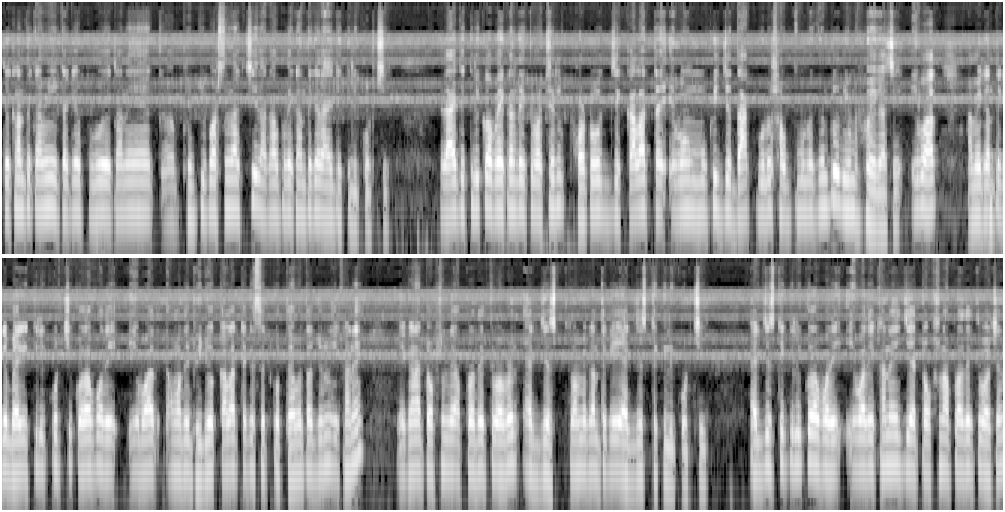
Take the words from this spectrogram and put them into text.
তো এখান থেকে আমি এটাকে পুরো এখানে ফিফটি পার্সেন্ট রাখছি। রাখার পর এখান থেকে রাইটে ক্লিক করছি। রাইটে ক্লিক করার পর এখানে দেখতে পাচ্ছেন ফটোর যে কালারটা এবং মুখের যে দাগগুলো সম্পূর্ণ কিন্তু রিমুভ হয়ে গেছে। এবার আমি এখান থেকে ব্যাগে ক্লিক করছি। করার পরে এবার আমাদের ভিডিও কালারটাকে সেট করতে হবে। তার জন্য এখানে এখানে একটা অপশন আপনারা দেখতে পাবেন অ্যাডজাস্ট তো আমি এখান থেকে এই অ্যাডজাস্টে ক্লিক করছি। অ্যাডজাস্টে ক্লিক করার পরে এবার এখানে যে একটা অপশন আপনারা দেখতে পাচ্ছেন,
